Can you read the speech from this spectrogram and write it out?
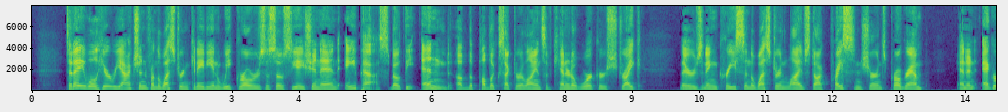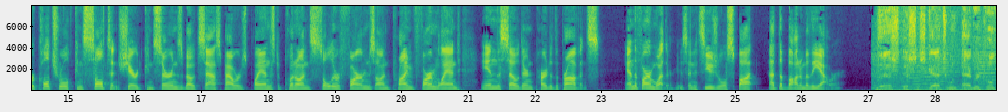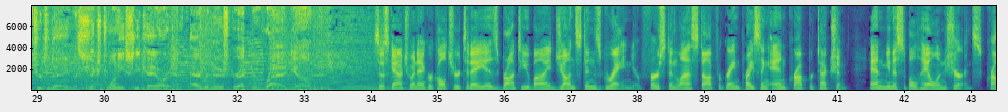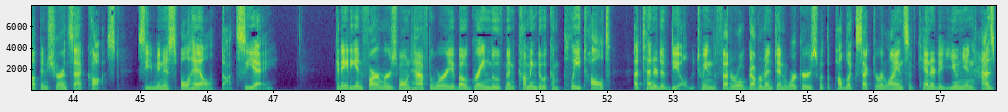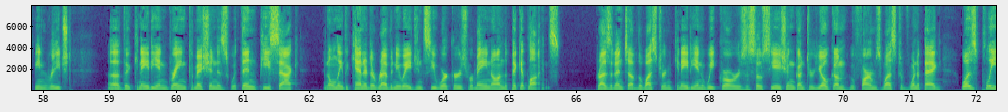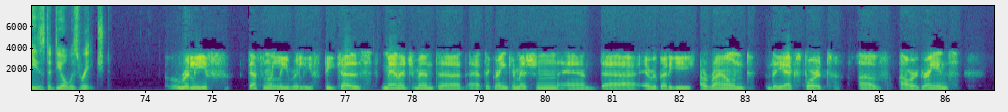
Today we'll hear reaction from the Western Canadian Wheat Growers Association and APAS about the end of the Public Sector Alliance of Canada workers strike. There's an increase in the Western Livestock Price Insurance Program, and an agricultural consultant shared concerns about SaskPower's plans to put on solar farms on prime farmland in the southern part of the province. And the farm weather is in its usual spot at the bottom of the hour. This is Saskatchewan Agriculture Today with 620 CKRM Agri-News Director Ryan Young. Saskatchewan Agriculture Today is brought to you by Johnston's Grain, your first and last stop for grain pricing and crop protection and municipal hail insurance, crop insurance at cost. See municipalhail.ca. Canadian farmers won't have to worry about grain movement coming to a complete halt. A tentative deal between the federal government and workers with the Public Sector Alliance of Canada Union has been reached. Uh, the Canadian Grain Commission is within PSAC, and only the Canada Revenue Agency workers remain on the picket lines. President of the Western Canadian Wheat Growers Association, Gunter Jochum, who farms west of Winnipeg, was pleased a deal was reached. Relief, definitely relief, because management uh, at the Grain Commission and uh, everybody around the export of our grains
